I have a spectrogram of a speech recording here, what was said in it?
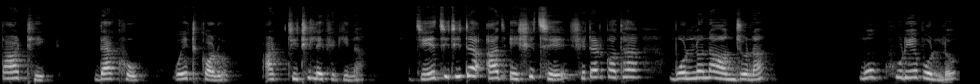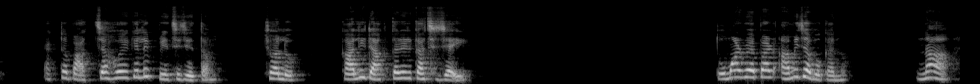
তা ঠিক। দেখো, ওয়েট করো। আর চিঠি লেখে কিনা যে চিঠিটা আজ এসেছে, সেটার কথা বলল না অঞ্জনা। মুখ ঘুরিয়ে বলল একটা বাচ্চা হয়ে গেলে বেঁচে যেতাম। চলো, কালই ডাক্তারের কাছে যাই। তোমার ব্যাপার আমি যাব কেন? না,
